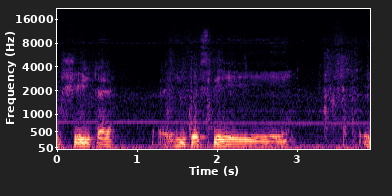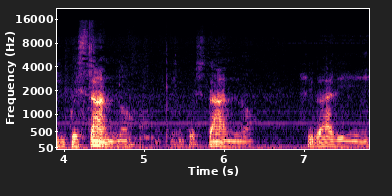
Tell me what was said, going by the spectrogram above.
uscite eh, in, questi, in quest'anno, in quest'anno sui vari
